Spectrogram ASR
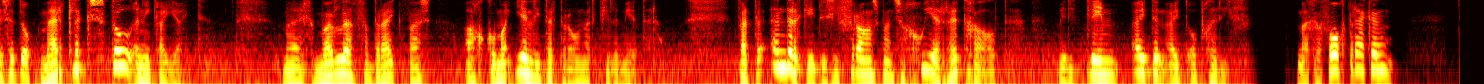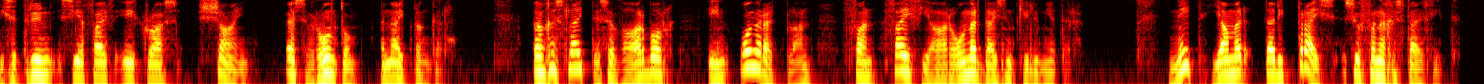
is dit opmerklik stil in die kajuit. My gemiddelde verbruik was 8,1 liter per 100 km. Wat beïndruk het is die Fransman se goeie ritgehalte met die klem uit en uit opgerief. My gevolgtrekking, die Citroen C5 Aircross Shine, is rondom 'n uitblinker. Ingesluit is 'n waarborg en onderhoudplan van 5 jaar 100 000 km. Net jammer dat die prys so vinnig gestyg het.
